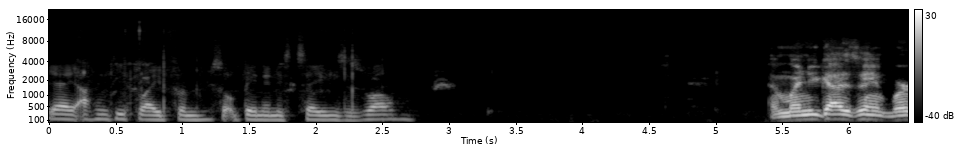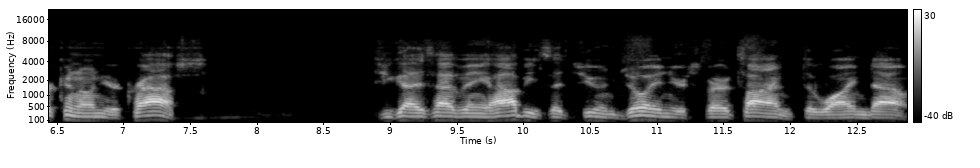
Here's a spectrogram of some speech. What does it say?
yeah, I think he played from sort of being in his teens as well. And when you guys ain't working on your crafts, do you guys have any hobbies that you enjoy in your spare time to wind down?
